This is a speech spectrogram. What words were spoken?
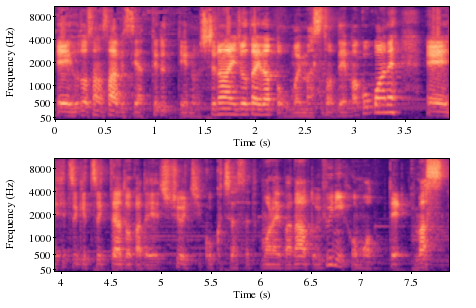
えー、不動産サービスやってるっていうのを知らない状態だと思いますので、まあ、ここはね、えー、引き続き Twitter とかで周知告知させてもらえばなというふうに思っています。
